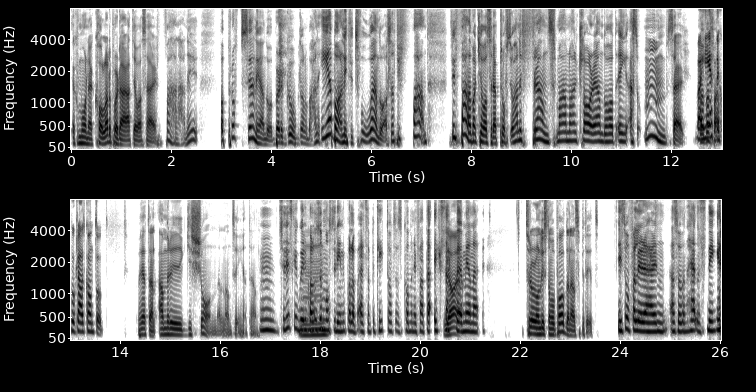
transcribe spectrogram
jag kommer ihåg när jag kollade på det där att jag var så här, fan han är ju, vad proffsig han är ändå. Började googla och bara, han är bara 92 ändå. Alltså, fy fan. Fy fan att man kan vara så där proffsig. Och han är fransman och han klarar ändå att ha ett engelskt... Alltså, mm, så här. Vad Vad- vad heter fan? chokladkontot? Vad heter han? Amri Gishon eller någonting heter han. Mm, så det ska jag gå in och kolla. Och så Mm. måste ni in och kolla på Elsa Petit också så kommer ni fatta exakt Ja, vad ja. jag menar. Tror du hon lyssnar på podden Elsa Petit? I så fall är det här en, alltså en hälsning.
